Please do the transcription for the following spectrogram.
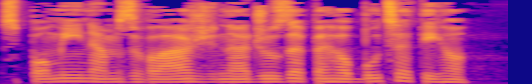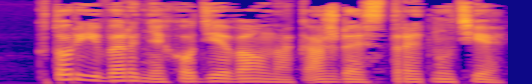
spomínam zvlášť na Giuseppeho Bucetiho, ktorý verne chodieval na každé stretnutie.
